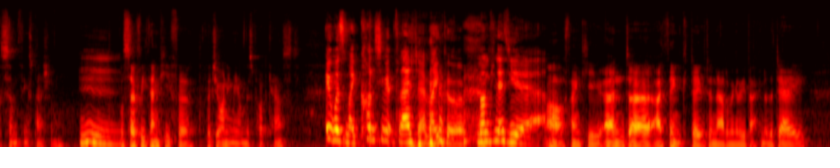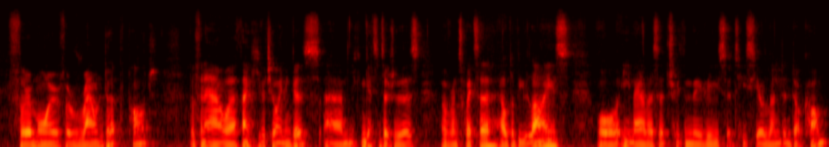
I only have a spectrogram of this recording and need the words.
something special. Mm. Well, Sophie, thank you for, for joining me on this podcast. It was my consummate pleasure, Michael. Mon plaisir. Oh, thank you. And uh, I think David and Adam are going to be back another day for a more of a roundup pod. But for now, uh, thank you for joining us. Um, you can get in touch with us over on Twitter, LW Lies, or email us at truthandmovies at tcolondon.com.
